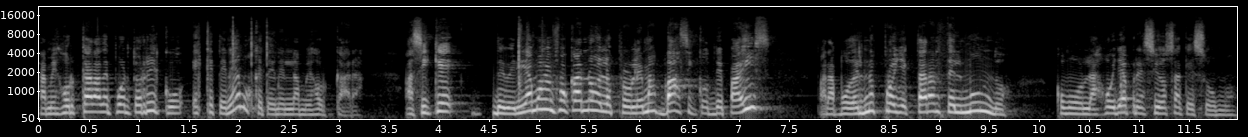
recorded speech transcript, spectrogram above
la mejor cara de Puerto Rico es que tenemos que tener la mejor cara. Así que deberíamos enfocarnos en los problemas básicos de país para podernos proyectar ante el mundo como la joya preciosa que somos.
